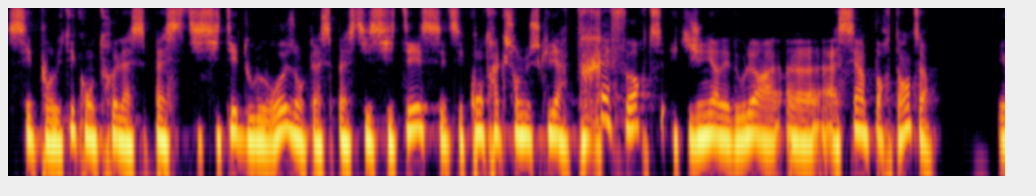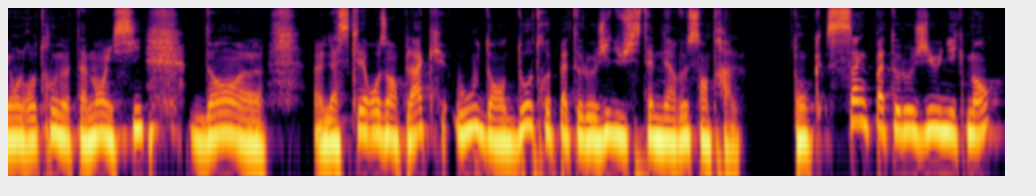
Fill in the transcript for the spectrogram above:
c'est pour lutter contre la spasticité douloureuse. Donc la spasticité, c'est ces contractions musculaires très fortes et qui génèrent des douleurs euh, assez importantes. Et on le retrouve notamment ici dans la sclérose en plaques ou dans d'autres pathologies du système nerveux central. Donc cinq pathologies uniquement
